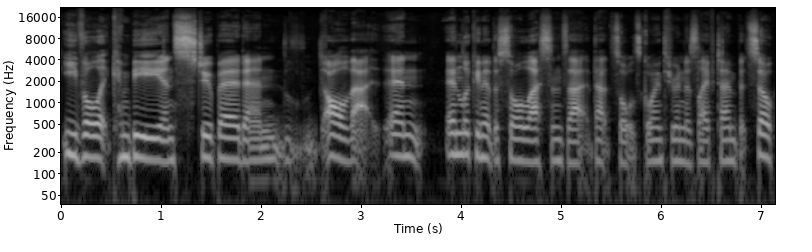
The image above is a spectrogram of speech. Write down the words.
evil it can be and stupid and all of that. And and looking at the soul lessons that that soul is going through in his lifetime. But so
